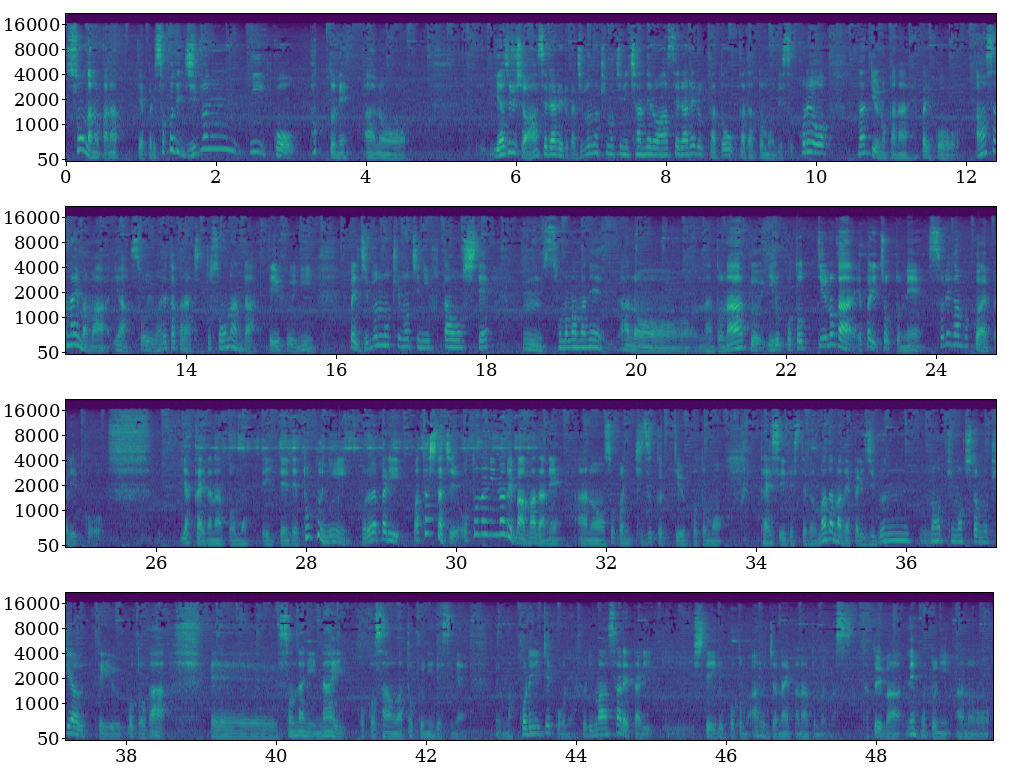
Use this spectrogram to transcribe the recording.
そうなのかなってやっぱりそこで自分にこうパッとねあの矢印を合わせられるか自分の気持ちにチャンネルを合わせられるかどうかだと思うんです。これを何て言うのかなやっぱりこう合わさないままいやそう言われたからきっとそうなんだっていうふうにやっぱり自分の気持ちに蓋をしてうん、そのままね、あのー、なんとなくいることっていうのが、やっぱりちょっとね、それが僕はやっぱりこう、厄介だなと思っていて、で、特に、これはやっぱり私たち大人になればまだね、あの、そこに気づくっていうこともたやすいですけど、まだまだやっぱり自分の気持ちと向き合うっていうことが、えー、そんなにないお子さんは特にですね、まあ、これに結構ね、振り回されたりしていることもあるんじゃないかなと思います。例えばね、本当に、あの、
